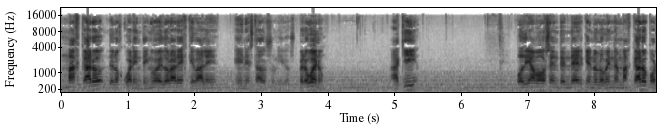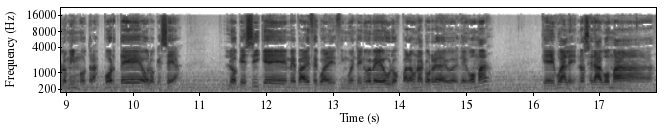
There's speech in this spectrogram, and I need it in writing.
más caros de los 49 dólares que vale en Estados Unidos. Pero bueno, aquí podríamos entender que nos lo vendan más caro por lo mismo, transporte o lo que sea. Lo que sí que me parece 59 euros para una correa de, goma, que vale, no será goma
